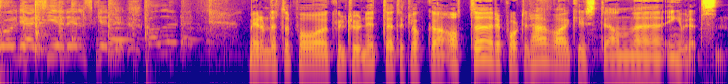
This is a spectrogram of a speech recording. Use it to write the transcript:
world, jeg sier elsker det. Mer om dette på Kulturnytt etter klokka åtte. Reporter her var Christian eh, Ingebretsen.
